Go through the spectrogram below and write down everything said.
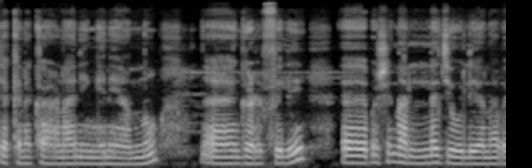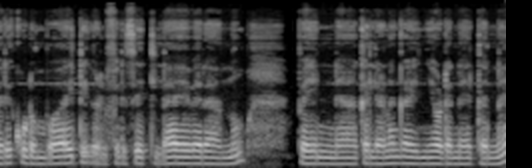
ചെക്കനെ കാണാൻ ഇങ്ങനെയാണെന്നും ഗൾഫിൽ പക്ഷെ നല്ല ജോലിയാണ്. അവർ കുടുംബമായിട്ട് ഗൾഫിൽ സെറ്റിലായവരാണെന്നും പിന്നെ കല്യാണം കഴിഞ്ഞ ഉടനെ തന്നെ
